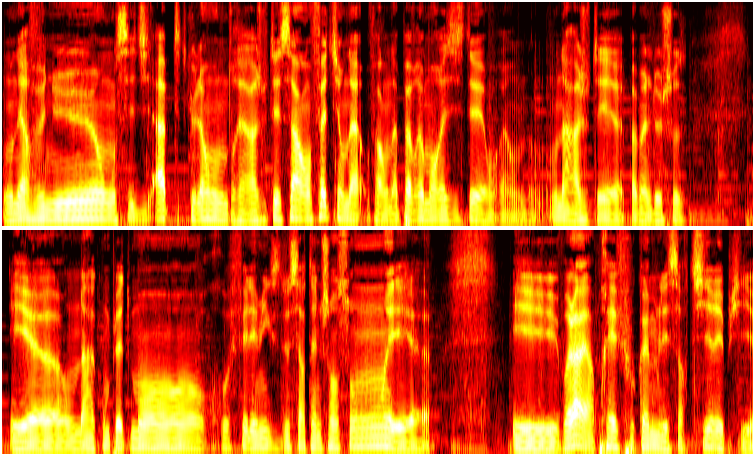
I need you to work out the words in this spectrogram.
on est revenu, on s'est dit ah peut-être que là on devrait rajouter ça. En fait, en a, enfin on n'a pas vraiment résisté. On, on a rajouté euh, pas mal de choses. Et euh, on a complètement refait les mix de certaines chansons et et voilà. Après, il faut quand même les sortir et puis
